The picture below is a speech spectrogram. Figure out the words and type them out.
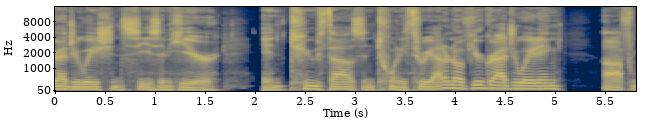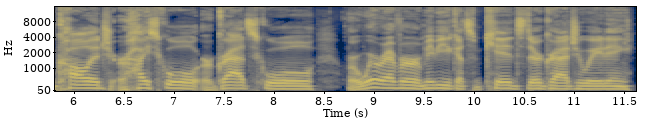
graduation season here in 2023. I don't know if you're graduating uh, from college or high school or grad school or wherever. Maybe you got some kids, they're graduating.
